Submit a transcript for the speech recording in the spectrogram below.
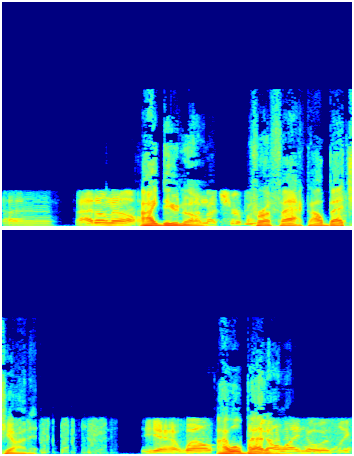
uh, I don't know I do know I'm not sure for a fact. I'll bet you on it. yeah well I will bet mean, on all it. I know is like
